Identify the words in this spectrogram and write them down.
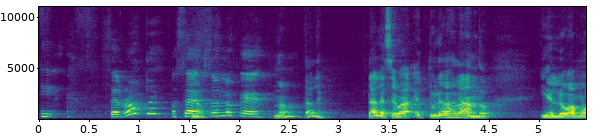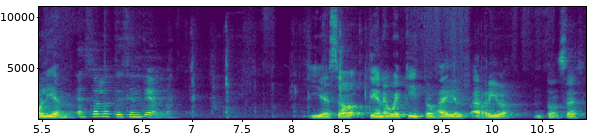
¿Y se rompe? O sea, No. eso es lo que... No, dale. Dale, se va, tú le vas dando y él lo va moliendo. Eso lo estoy sintiendo. Y eso tiene huequitos ahí arriba, entonces,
